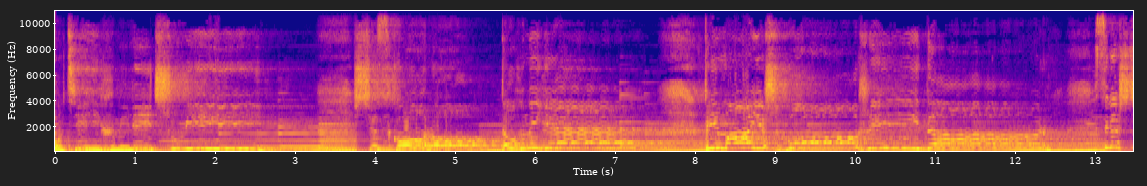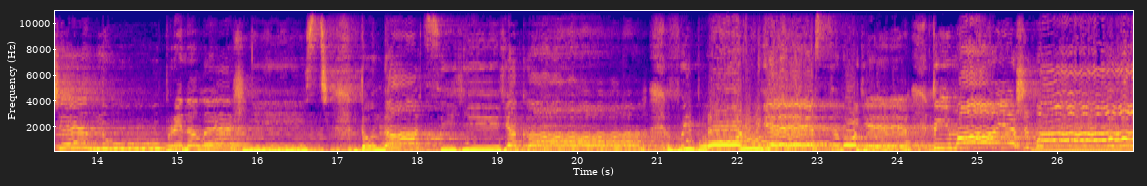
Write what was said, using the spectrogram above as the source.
отій хмілій шумі, що скоро догниє, ти маєш Божий дар, священну приналежність до нації, яка і борює своє, ти маєш Божий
